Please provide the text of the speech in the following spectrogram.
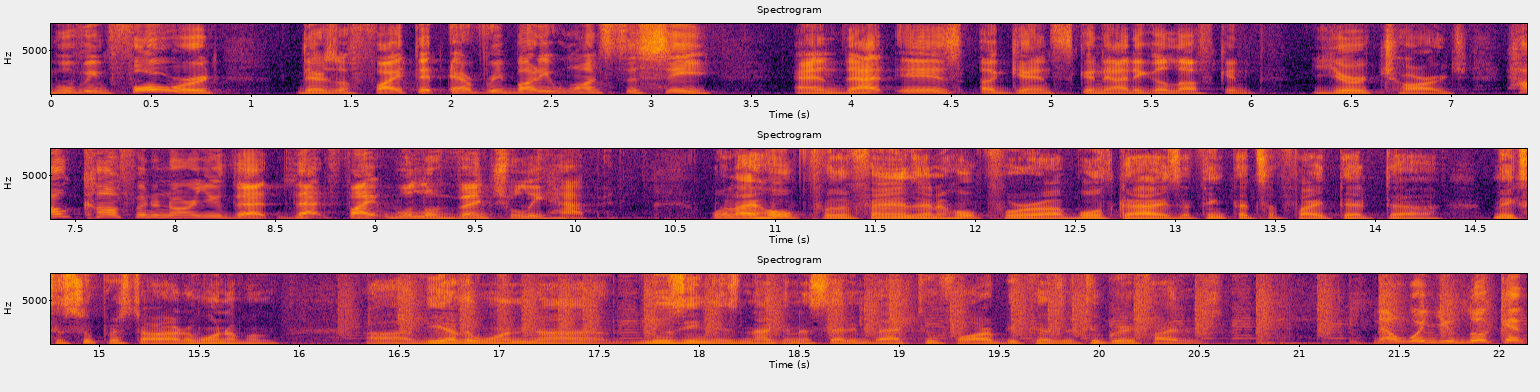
moving forward, there's a fight that everybody wants to see, and that is against Gennady Golovkin, your charge. How confident are you that that fight will eventually happen? Well, I hope for the fans and I hope for uh, both guys. I think that's a fight that uh, makes a superstar out of one of them. Uh, the other one, uh, losing is not going to set him back too far because they're two great fighters. Now, when you look at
